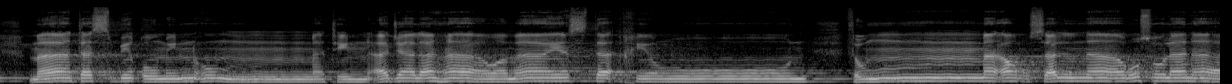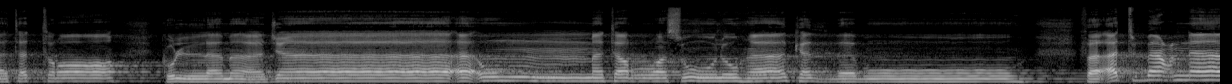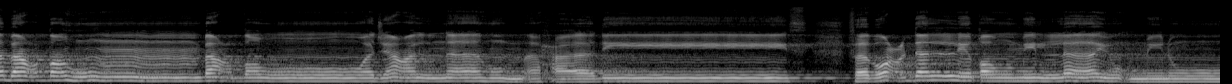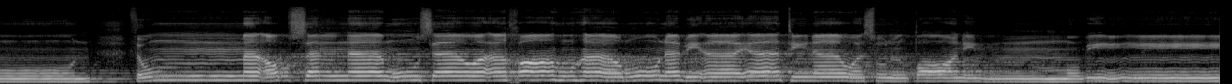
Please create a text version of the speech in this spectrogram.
ما تسبق من أمة أجلها وما يستأخرون. ثم أرسلنا رسلنا تترى كلما جاء أمة رسولها كذبوه. فأتبعنا بعضهم بعضا وجعلناهم أحاديث فبعدا لقوم لا يؤمنون ثم أرسلنا موسى وأخاه هارون بآياتنا وسلطان مبين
